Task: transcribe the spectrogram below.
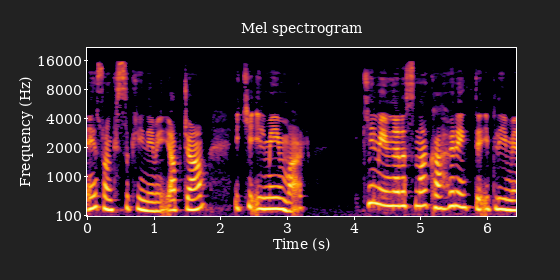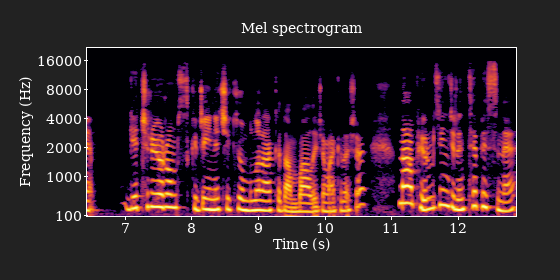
en sonki sık iğnemi yapacağım. iki ilmeğim var. İki ilmeğimin arasına kahverengi ipliğimi geçiriyorum. Sıkıca iğne çekiyorum. Bunları arkadan bağlayacağım arkadaşlar. ne yapıyorum? Zincirin tepesine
